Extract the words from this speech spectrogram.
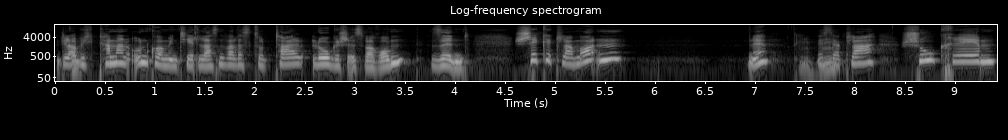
glaube ich, kann man unkommentiert lassen, weil es total logisch ist. Warum? Sind schicke Klamotten, ne? Ist ja klar. Schuhcreme,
